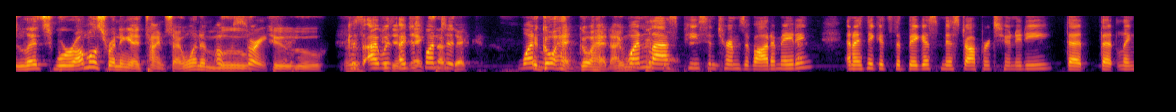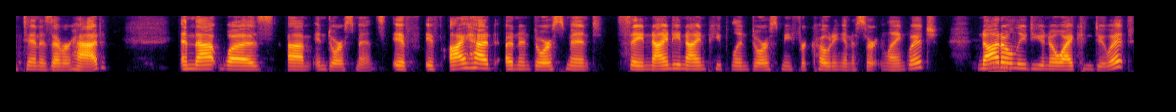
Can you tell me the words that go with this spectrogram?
let's we're almost running out of time. So I want to oh, move oh, sorry. to because I was I just wanted subject. to one go ahead go ahead I one last piece in terms of automating and i think it's the biggest missed opportunity that that linkedin has ever had. And that was um, endorsements. If if i had an endorsement say 99 people endorse me for coding in a certain language not mm-hmm. only do you know i can do it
